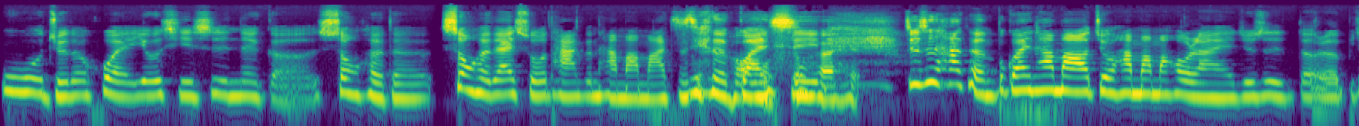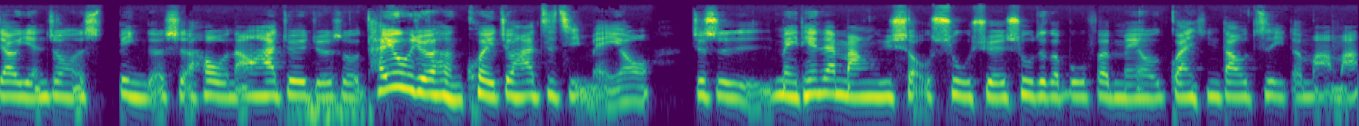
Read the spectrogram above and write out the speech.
我觉得会，尤其是那个宋和的宋和在说他跟他妈妈之间的关系，就是他可能不关心他妈，就他妈妈后来就是得了比较严重的病的时候，然后他就会觉得说，他又会觉得很愧疚，他自己没有。就是每天在忙于手术、学术这个部分，没有关心到自己的妈妈。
